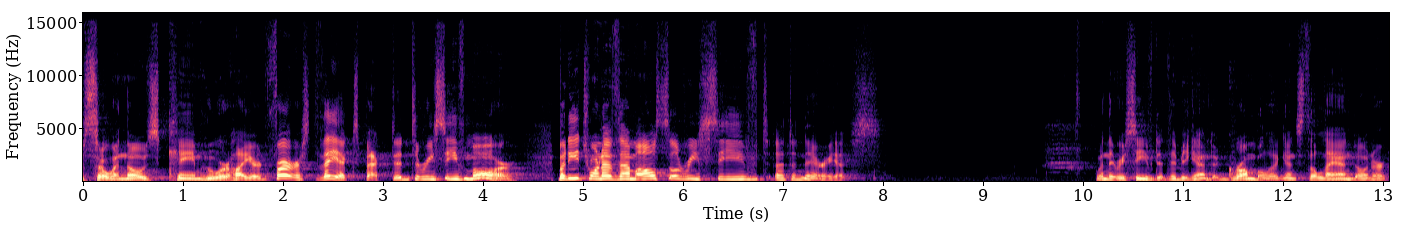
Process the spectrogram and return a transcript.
So when those came who were hired first, they expected to receive more. But each one of them also received a denarius. When they received it, they began to grumble against the landowner.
